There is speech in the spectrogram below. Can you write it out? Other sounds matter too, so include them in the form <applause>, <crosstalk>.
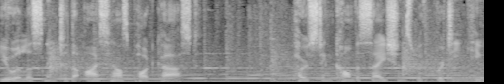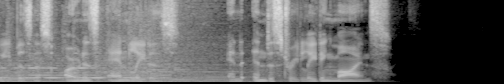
You are listening to the Icehouse Podcast, hosting conversations with gritty Kiwi business owners and leaders and industry leading minds.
